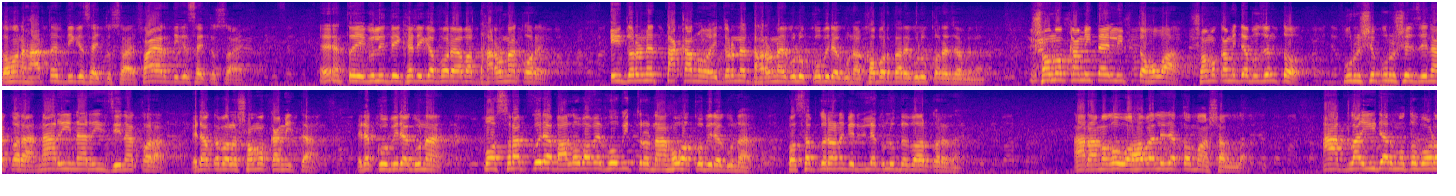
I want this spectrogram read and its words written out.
তখন হাতের দিকে চাইতে চায় ফায়ার দিকে চাইতে চায়। হ্যাঁ তো এগুলি দেখে টিকা পরে আবার ধারণা করে। এই ধরনের তাকানো, এই ধরনের ধারণা এগুলো কবিরা গুণা, খবরদার এগুলো করা যাবে না। সমকামিতায় লিপ্ত হওয়া, সমকামিতা বুঝেন তো? পুরুষে পুরুষে জিনা করা, নারী নারী জিনা করা, এটাকে বলো সমকামিতা। এটা কবিরা গুণা। প্রস্রাব করে ভালোভাবে পবিত্র না হওয়া কবিরা গুণা প্রস্রাব করে অনেকে ডিলাগুলো ব্যবহার করে না। আর আমাকে ওয়াহাবালিরা তো মাশাল্লাহ আদলা ইডার মতো বড়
